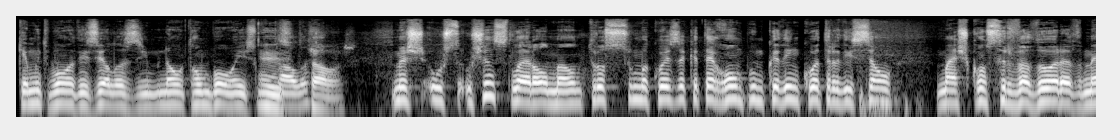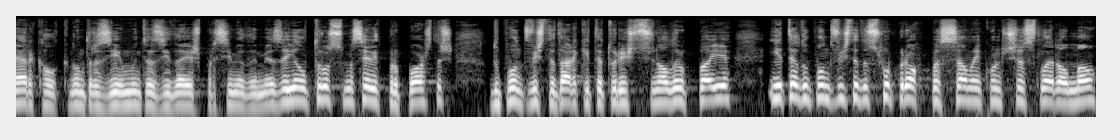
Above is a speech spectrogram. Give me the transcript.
que é muito bom a dizê-las e não tão bom a executá-las. Mas o, o chanceler alemão trouxe uma coisa que até rompe um bocadinho com a tradição mais conservadora de Merkel, que não trazia muitas ideias para cima da mesa, e ele trouxe uma série de propostas do ponto de vista da arquitetura institucional europeia e até do ponto de vista da sua preocupação enquanto chanceler alemão,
